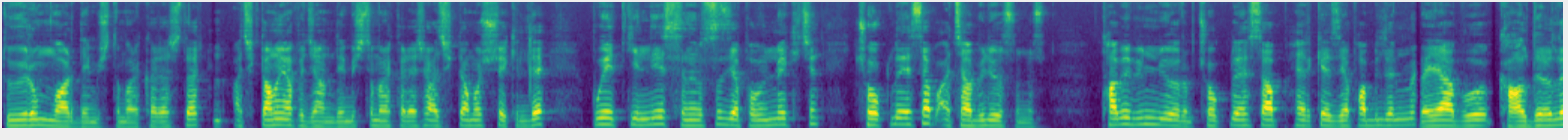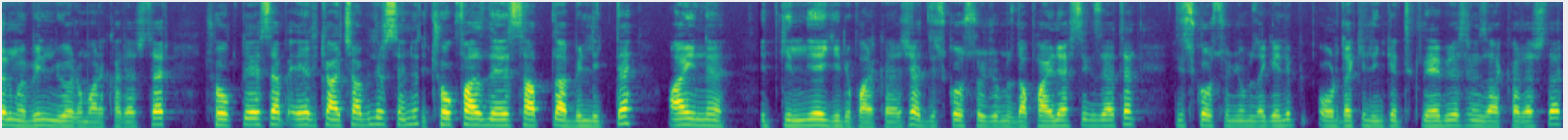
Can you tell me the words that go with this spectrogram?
duyurum var demiştim arkadaşlar. Açıklama yapacağım demiştim arkadaşlar. Açıklama şu şekilde. Bu etkinliği sınırsız yapabilmek için çoklu hesap açabiliyorsunuz. Tabi bilmiyorum çoklu hesap herkes yapabilir mi veya bu kaldırılır mı bilmiyorum arkadaşlar. Çoklu hesap eğer ki açabilirseniz çok fazla hesapla birlikte aynı etkinliğe girip arkadaşlar Discord sunucumuzda paylaştık zaten. Discord sunucumuza gelip oradaki linke tıklayabilirsiniz arkadaşlar.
